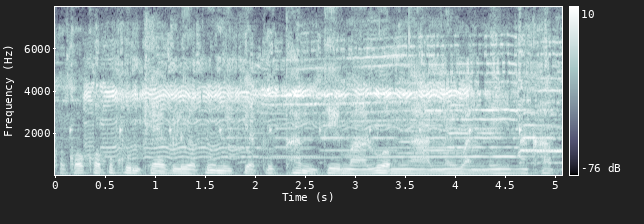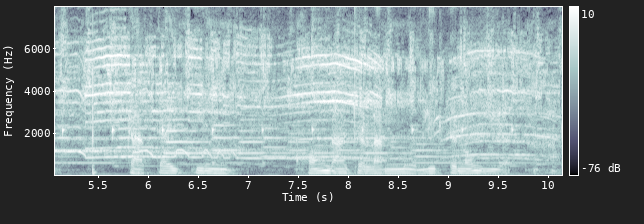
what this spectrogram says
ก็ขอขอบพระคุณแขกเหลือผู้มีเกียรติทุกท่านที่มาร่วมงานในวันนี้นะครับ จากใจจริง ของนายจรันหมื่นลิตรและน้องเอียดนะครับ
